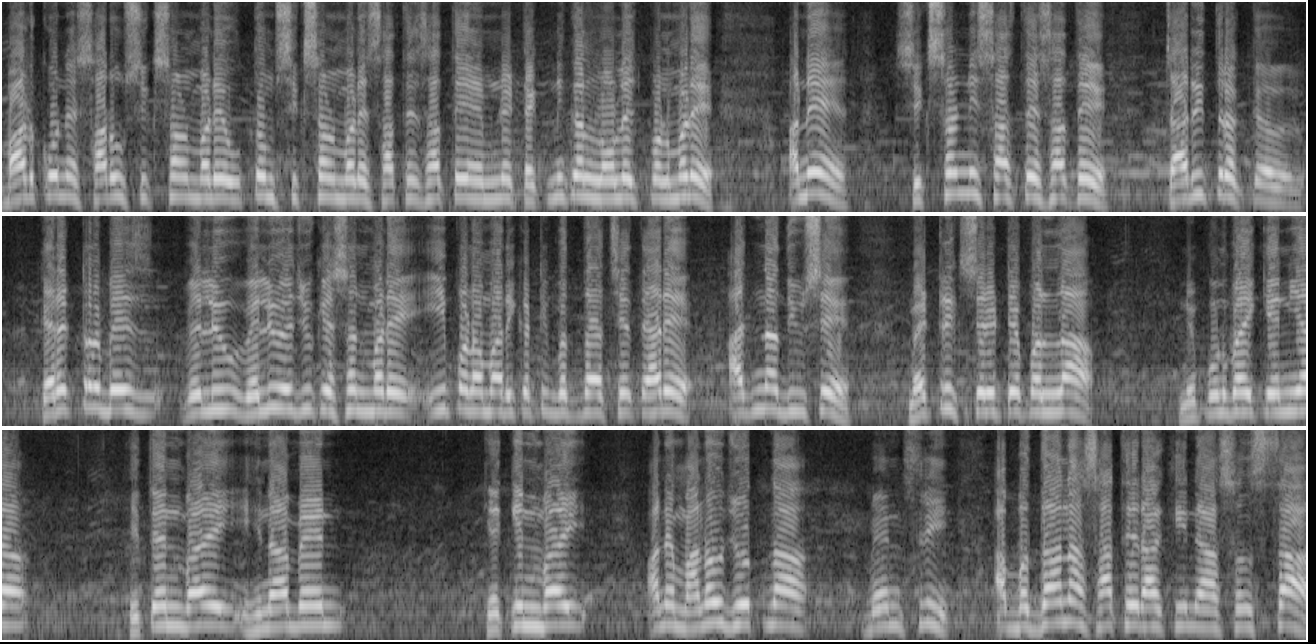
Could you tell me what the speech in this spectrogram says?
બાળકોને સારું શિક્ષણ મળે, ઉત્તમ શિક્ષણ મળે, સાથે સાથે એમને ટેકનિકલ નોલેજ પણ મળે. અને શિક્ષણની સાથે સાથે ચારિત્ર character base value value education મળે એ પણ અમારી કટિબદ્ધતા છે. ત્યારે આજના દિવસે મેટ્રિક્સ ચેરિટેબલના નિપુણભાઈ કેનિયા, હિતેનભાઈ હિનાબેન, કેકિનભાઈ અને માનવજ્યોતના બેનશ્રી આ બધાના સાથે રાખીને આ સંસ્થા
